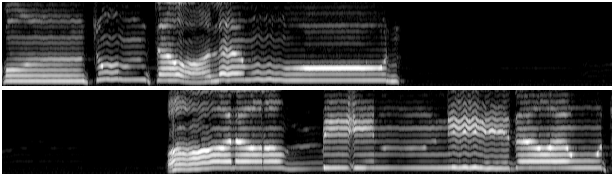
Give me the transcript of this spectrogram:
كنتم تعلمون قال رب إني دعوت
